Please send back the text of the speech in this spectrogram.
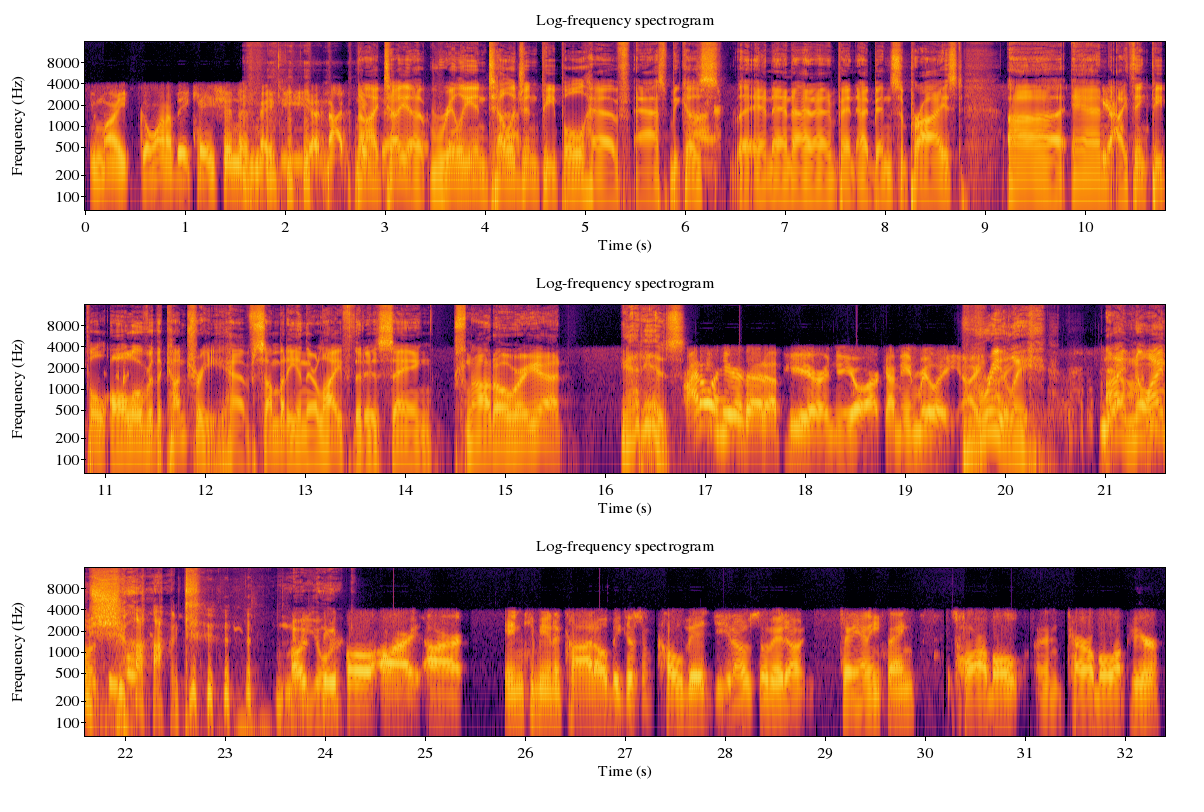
you might go on a vacation and maybe uh, not. No, I tell you, really intelligent people have asked because, and and I've been I've been surprised, uh, and Yeah. I think people all over the country have somebody in their life that is saying it's not over yet. Yeah, it is. I don't hear that up here in New York. I mean, really. I, really, Yeah, I know. I I'm mean, most people- shocked. most people are are incommunicado because of COVID, you know, so they don't say anything. It's horrible and terrible up here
